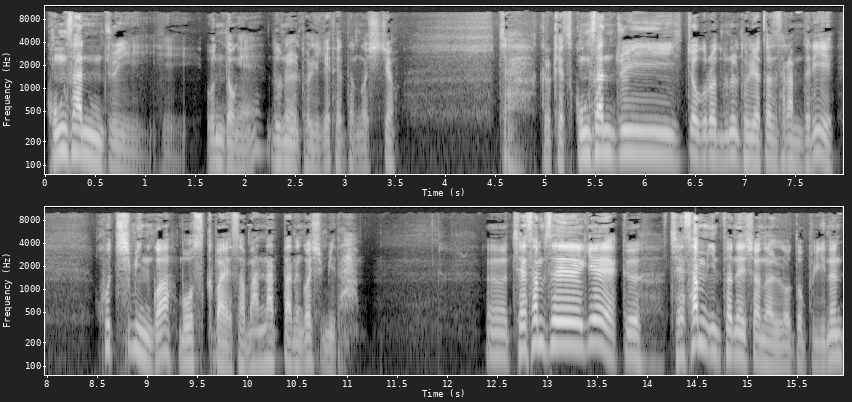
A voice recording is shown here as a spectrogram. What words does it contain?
공산주의 운동에 눈을 돌리게 됐던 것이죠. 자, 그렇게 해서 공산주의 쪽으로 눈을 돌렸던 사람들이 호치민과 모스크바에서 만났다는 것입니다. 어, 제3세계 그 제3 인터내셔널로도 불리는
